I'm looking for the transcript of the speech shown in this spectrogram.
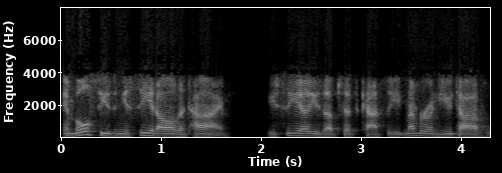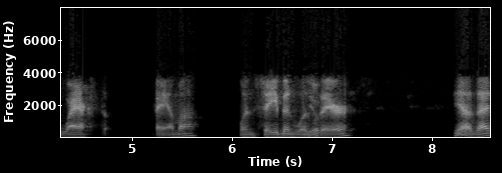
in bowl season, you see it all the time. You see all these upsets constantly. Remember when Utah waxed Bama when Saban was yep. there? Yeah, that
